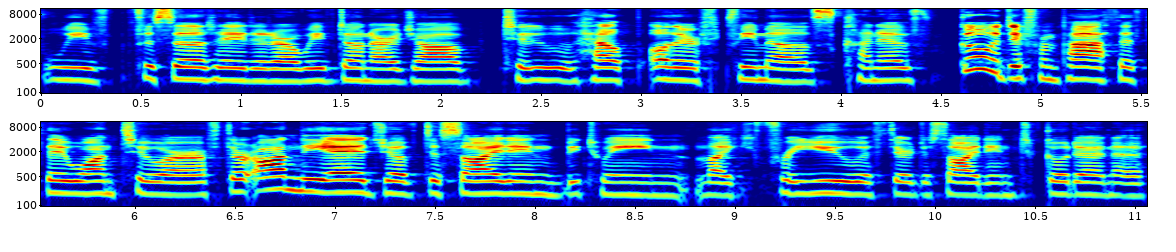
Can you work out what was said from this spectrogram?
we've facilitated or we've done our job to help other females kind of go a different path if they want to, or if they're on the edge of deciding between, like for you, if they're deciding to go down a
